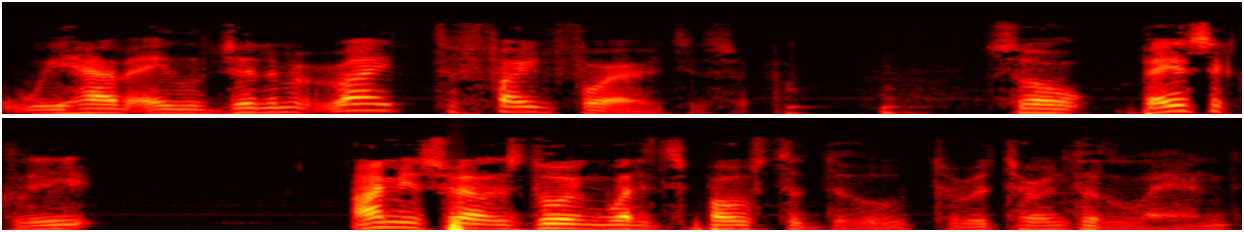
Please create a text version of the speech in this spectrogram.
we have a legitimate right to fight for Eretz Yisrael. So basically, Am Yisrael is doing what it's supposed to do, to return to the land,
